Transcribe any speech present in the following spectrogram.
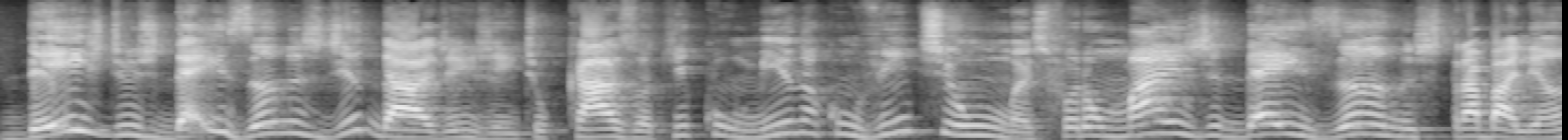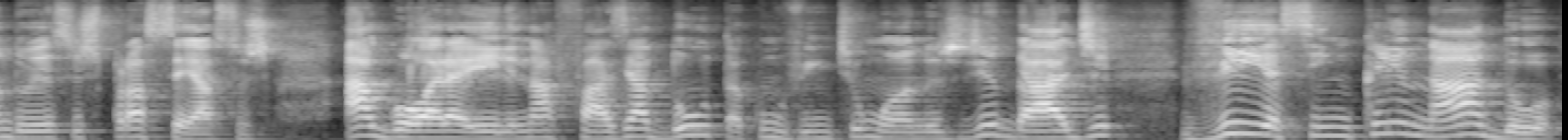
desde os 10 anos de idade, hein, gente? O caso aqui culmina com 21, mas foram mais de 10 anos trabalhando esses processos. Agora ele na fase adulta, com 21 anos de idade, via-se inclinado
